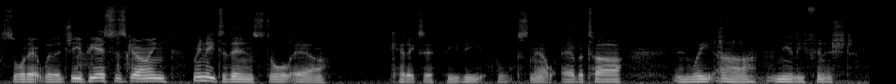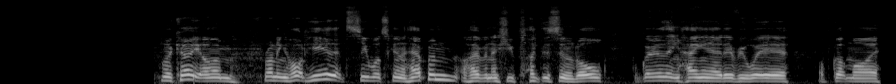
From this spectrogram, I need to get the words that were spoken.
sort out where the GPS is going. We need to then install our CADDX FPV Walksnail avatar and we are nearly finished. Okay I'm running hot here. Let's see what's going to happen. I haven't actually plugged this in at all. I've got everything hanging out everywhere. I've got my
